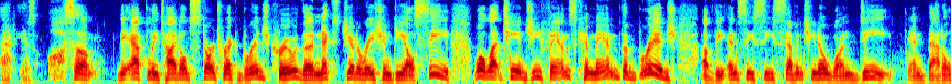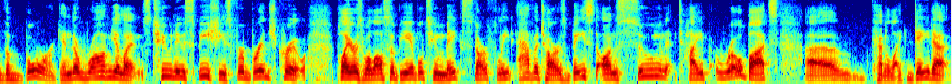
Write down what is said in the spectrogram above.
That is awesome. The aptly titled Star Trek Bridge Crew, the Next Generation DLC, will let TNG fans command the bridge of the NCC 1701D and battle the Borg and the Romulans, two new species for Bridge Crew. Players will also be able to make Starfleet avatars based on Soong type robots, uh, kind of like Data.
